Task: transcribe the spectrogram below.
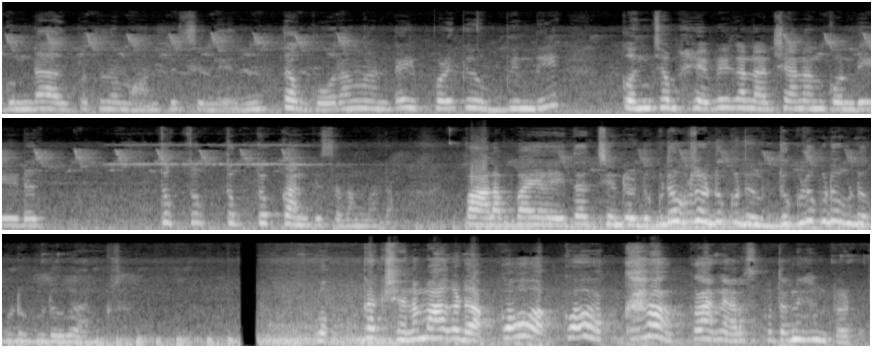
గుండె ఆగిపోతుందేమో అనిపించింది ఎంత ఘోరంగా అంటే ఇప్పటికీ ఉబ్బింది కొంచెం హెవీగా నడిచాను అనుకోండి ఈడ తుక్ తుక్ తుక్ తుక్ అనిపిస్తుంది అనమాట పాలబ్బాయి అయితే వచ్చిండ్రు డుగుడుగుడు డుగుడు డుగ్గుడు డుగ్గుడు డుగ్గుడు అనుకుంటా ఒక్క క్షణం ఆగడు అక్కో అక్కో అక్క అక్క అని అరుచుకుంటూనే ఉంటాడు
